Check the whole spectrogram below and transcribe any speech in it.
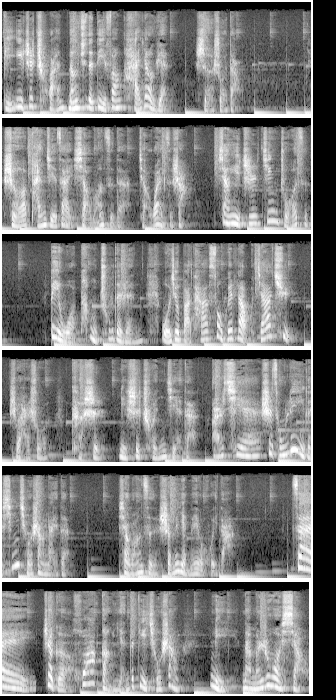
比一只船能去的地方还要远。”蛇说道。蛇盘结在小王子的脚腕子上，像一只金镯子。被我碰出的人，我就把他送回老家去。蛇还说：“可是你是纯洁的。”而且是从另一个星球上来的，小王子什么也没有回答。在这个花岗岩的地球上，你那么弱小，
